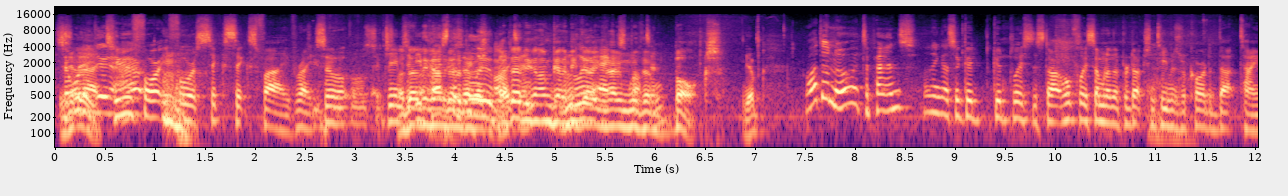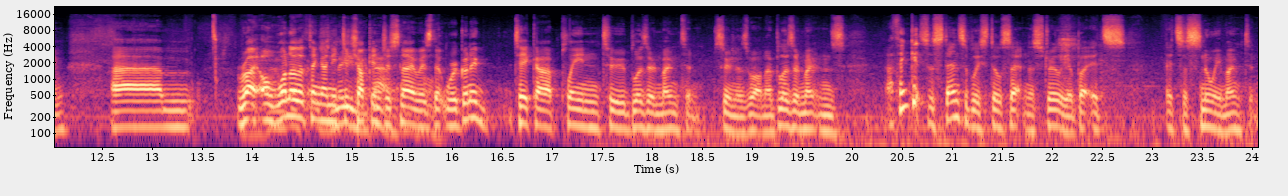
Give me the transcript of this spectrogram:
So Isn't what it? are you doing? Two How- forty four six six five. Right. So I James, don't if you think I'm press the going blue be, I don't think I'm going to be going X home with a box. Yep. Well, I don't know. It depends. I think that's a good good place to start. Hopefully, someone on the production team has recorded that time. Um, right. Oh, one other thing I need to leaning chuck in just now is that we're going to take a plane to Blizzard Mountain soon as well. Now, Blizzard Mountain's, I think it's ostensibly still set in Australia, but it's it's a snowy mountain,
